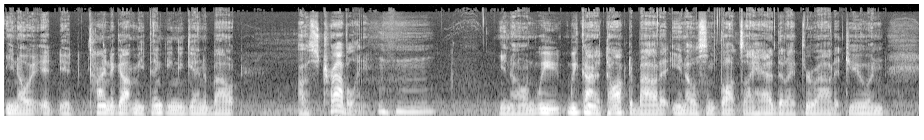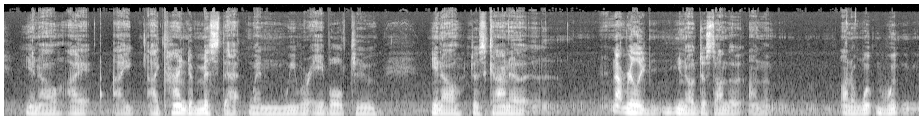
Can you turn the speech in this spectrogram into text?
you know, it it kind of got me thinking again about us traveling. Mm-hmm. You know, and we we kind of talked about it. You know, some thoughts I had that I threw out at you, and you know, I I I kind of missed that when we were able to you know, just kind of not really, you know, just on the on the on a w- w-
